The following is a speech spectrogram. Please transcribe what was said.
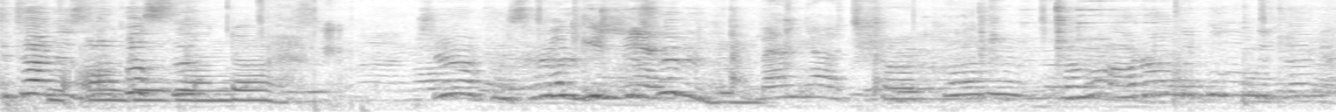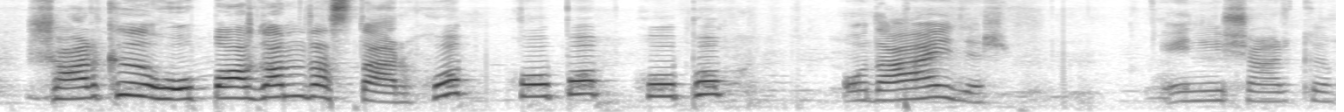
Şey tane. Şarkı Hoppa Gangnam Star. Hop hop hop hop hop. O daha iyidir. En iyi şarkı.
